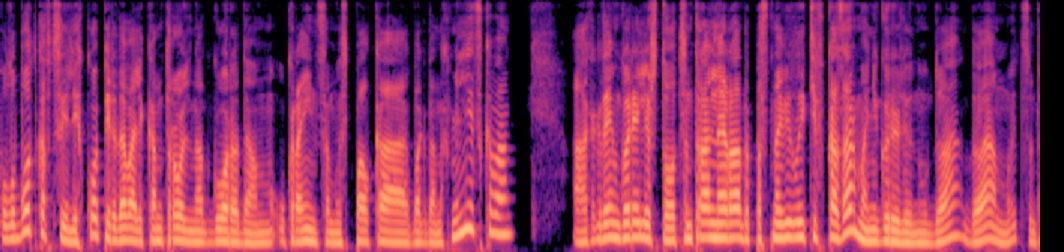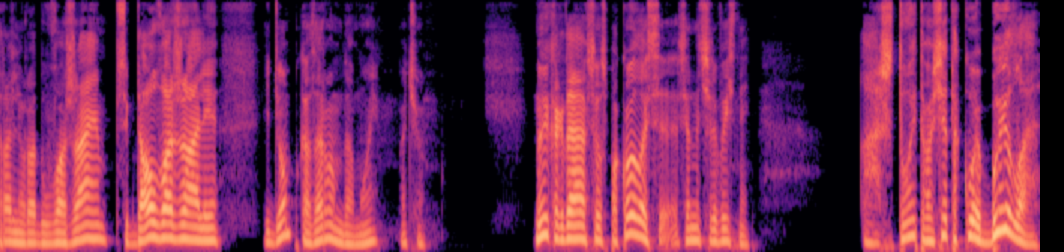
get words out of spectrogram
Полуботковцы легко передавали контроль над городом украинцам из полка Богдана Хмельницкого. А когда им говорили, что Центральная Рада постановила идти в казармы, они говорили, ну да, да, мы Центральную Раду уважаем, всегда уважали, идем по казармам домой. А что? Ну и когда все успокоилось, все начали выяснять, а что это вообще такое было?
